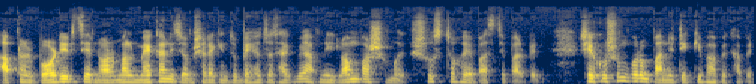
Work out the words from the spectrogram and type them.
আপনার বডির যে নর্মাল মেকানিজম সেটা কিন্তু ব্যাহত থাকবে। আপনি লম্বা সময় সুস্থ হয়ে বাঁচতে পারবেন। সে কুসুম গরম পানিটি কীভাবে খাবেন?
